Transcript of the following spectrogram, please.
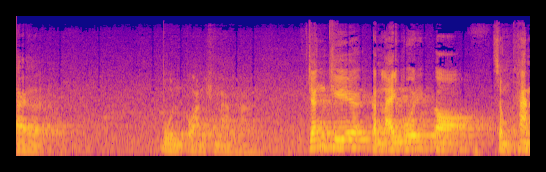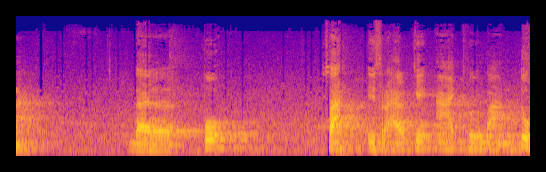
ដែល4000ឆ្នាំហើយអញ្ចឹងជាកន្លែងមួយដ៏សំខាន់ដែលពួកសាសអ៊ីស្រាអែលគេអាចធ្វើបានទោះ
